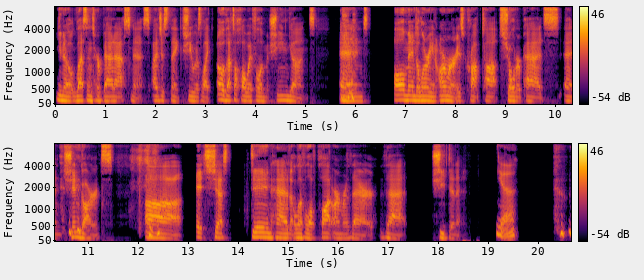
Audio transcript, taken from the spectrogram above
you know, lessens her badassness. I just think she was like, oh, that's a hallway full of machine guns. And all Mandalorian armor is crop tops, shoulder pads, and shin guards. Uh, it's just Din had a level of plot armor there that she didn't. Yeah.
